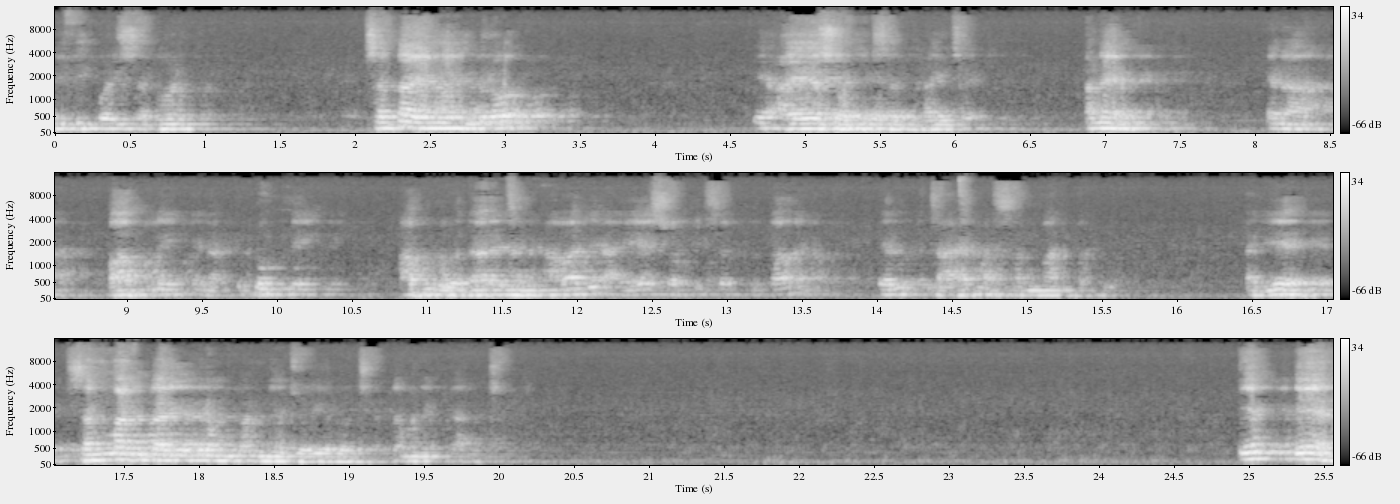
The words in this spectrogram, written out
બીજી કોઈ સગવડ. છતાં એનો દીકરો એ આઈએસ ઓફિસર થાય છે અને એના બાપની, એના કુટુંબની આપણું વધારે છે. આવા જે આઈએસ ઓફિસર થતા હોય ને, એનું જાહેરમાં સન્માન અને એ સન્માન કાર્યક્રમ પણ મેં જોયેલો છે. તમને ખ્યાલ છે. એક બેન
